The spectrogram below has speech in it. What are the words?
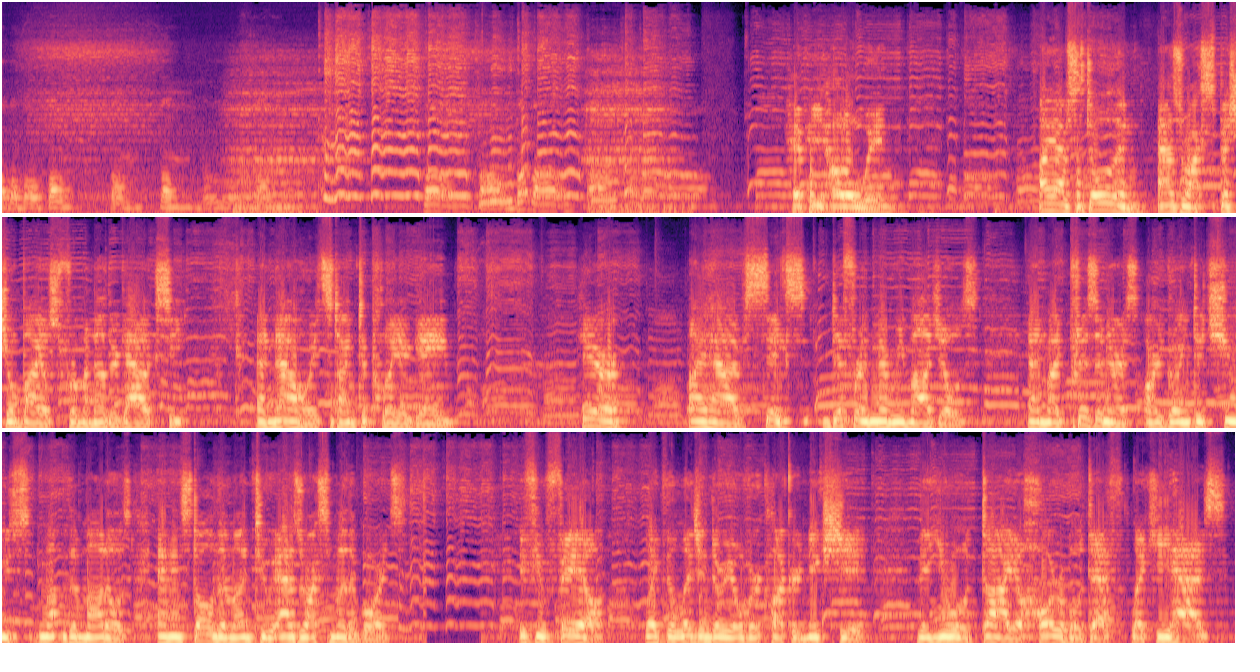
Happy Halloween! I have stolen ASRock's special BIOS from another galaxy, and now it's time to play a game. Here, I have six different memory modules, and my prisoners are going to choose mo the models and install them onto ASRock's motherboards. If you fail, like the legendary overclocker shit, then you will die a horrible death like he has.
